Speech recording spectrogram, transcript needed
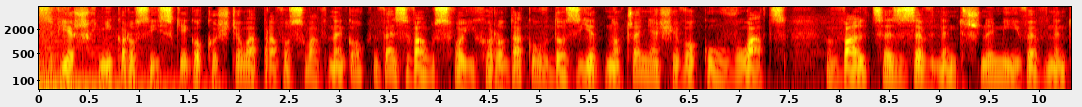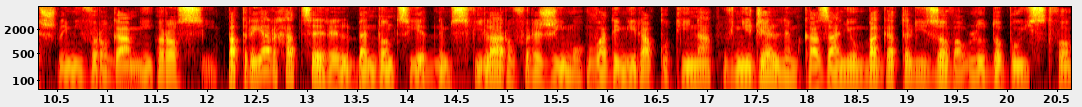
Zwierzchnik rosyjskiego kościoła prawosławnego wezwał swoich rodaków do zjednoczenia się wokół władz w walce z zewnętrznymi i wewnętrznymi wrogami Rosji. Patriarcha Cyryl, będąc jednym z filarów reżimu Władimira Putina, w niedzielnym kazaniu bagatelizował ludobójstwo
